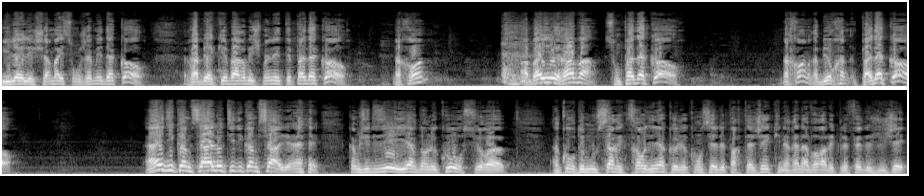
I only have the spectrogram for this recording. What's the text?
Il et les Shama, ils sont jamais d'accord. Rabbi Akiva, Rabbi n'étaient pas d'accord. D'accord? Abaye et Rava sont pas d'accord. D'accord? Rabbi Yochanan, pas d'accord. Un il dit comme ça, l'autre il dit comme ça. Comme je disais hier dans le cours sur euh, un cours de Moussard extraordinaire que je conseille de partager, qui n'a rien à voir avec le fait de juger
